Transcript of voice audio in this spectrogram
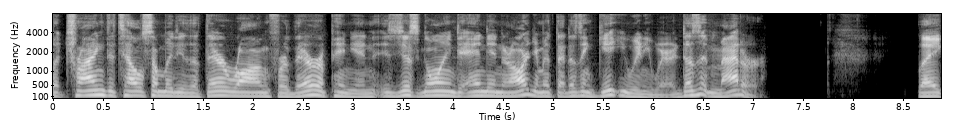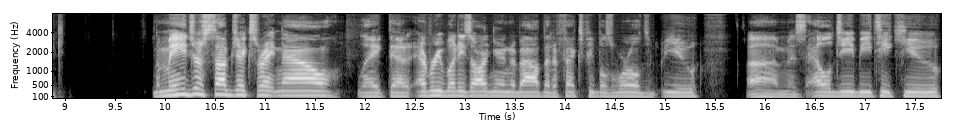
but trying to tell somebody that they're wrong for their opinion is just going to end in an argument that doesn't get you anywhere. It doesn't matter. Like the major subjects right now, like that everybody's arguing about that affects people's worldview, um, is LGBTQ, you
